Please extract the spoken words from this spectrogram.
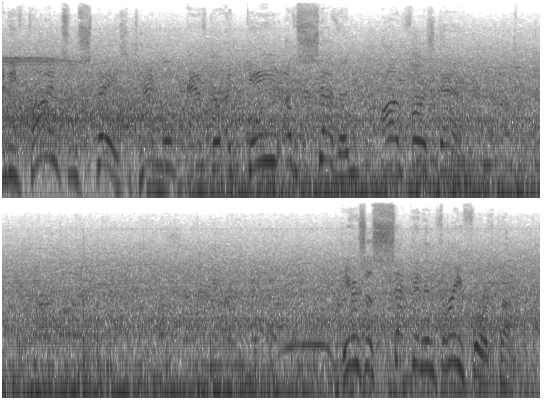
And he finds some space, tackled after a gain of seven on first down. Here's a second and three fourth forthcoming.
